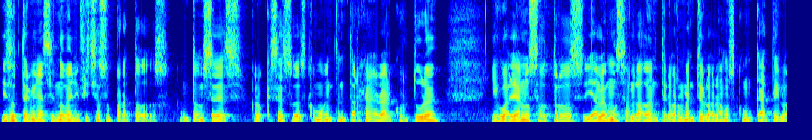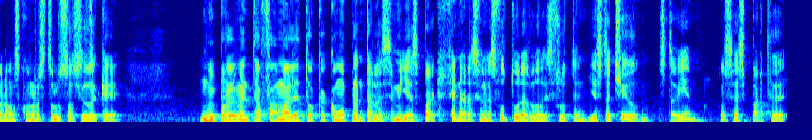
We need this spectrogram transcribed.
Y eso termina siendo beneficioso para todos. Entonces, creo que es eso, es como intentar generar cultura. Igual ya nosotros, ya lo hemos hablado anteriormente y lo hablamos con Kate y lo hablamos con el resto de los socios de que muy probablemente a Fama le toca como plantar las semillas para que generaciones futuras lo disfruten. Y está chido, está bien. O sea, es parte de...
